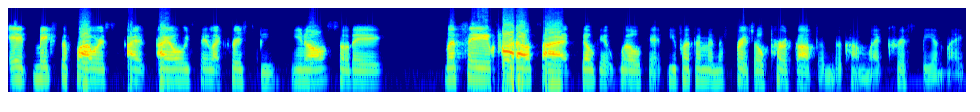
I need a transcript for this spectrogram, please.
it makes the flowers I, I always say like crispy, you know? So they let's say hot outside, they'll get wilted. You put them in the fridge, they'll perk up and become like crispy and like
